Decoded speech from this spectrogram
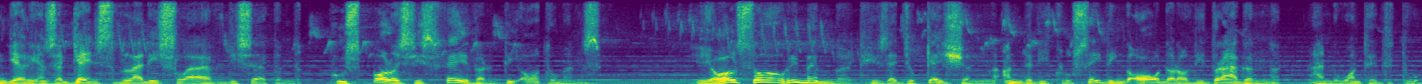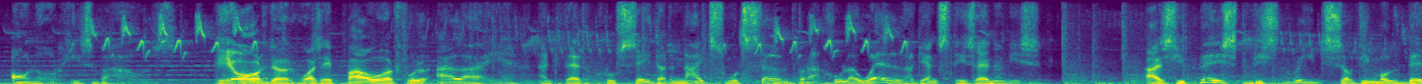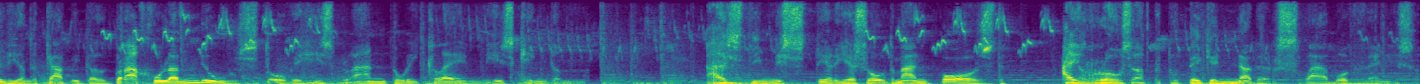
Hungarians against Vladislav II, whose policies favored the Ottomans. He also remembered his education under the Crusading Order of the Dragon and wanted to honor his vows. The Order was a powerful ally, and their Crusader knights would serve Dracula well against his enemies. As he paced the streets of the Moldavian capital, Dracula mused over his plan to reclaim his kingdom. As the mysterious old man paused, I rose up to take another slab of venison.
